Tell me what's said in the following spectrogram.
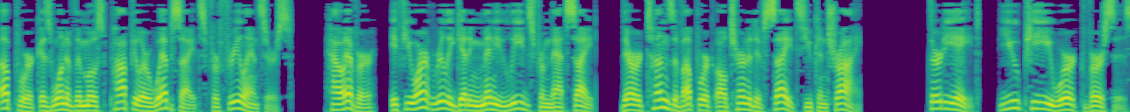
Upwork is one of the most popular websites for freelancers. However, if you aren't really getting many leads from that site, there are tons of Upwork alternative sites you can try. 38. UP Work versus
